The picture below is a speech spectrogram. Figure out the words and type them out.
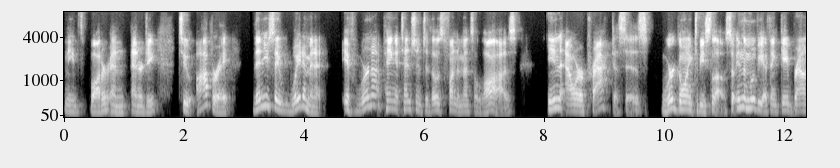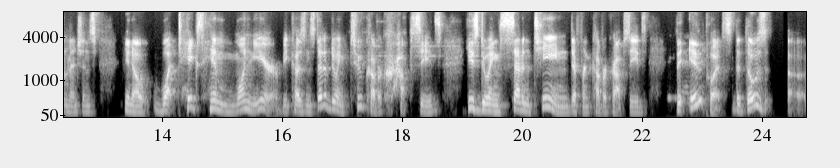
needs water and energy to operate, then you say, wait a minute, if we're not paying attention to those fundamental laws in our practices, we're going to be slow. So in the movie, I think Gabe Brown mentions, you know, what takes him one year because instead of doing two cover crop seeds, he's doing 17 different cover crop seeds. The inputs that those uh,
